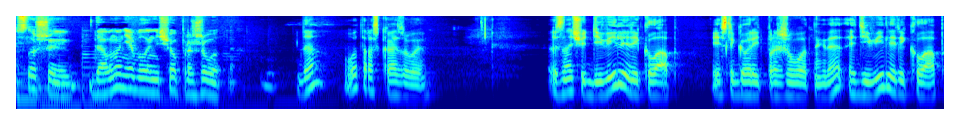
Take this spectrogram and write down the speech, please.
слушай, давно не было ничего про животных. Да, вот рассказываю. Значит, Divilleri Club, если говорить про животных, да, Divilleri Club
